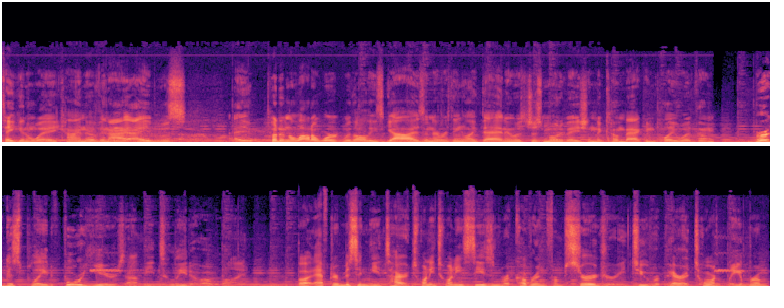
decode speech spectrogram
taken away, kind of, and I, I was I put in a lot of work with all these guys and everything like that, and it was just motivation to come back and play with them. Berg has played four years on the Toledo O-line, but after missing the entire 2020 season recovering from surgery to repair a torn labrum,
